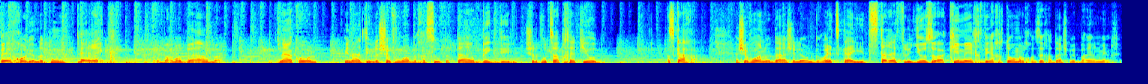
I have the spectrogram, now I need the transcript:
בכל יום נתון פרק 404. לפני הכל, פינת דיל השבוע בחסות אתר ביג דיל של קבוצת ח'-י'. אז ככה, השבוע נודע שלאון גורצקה יצטרף ליוזואה קימיך ויחתום על חוזה חדש בביירן מינכן.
